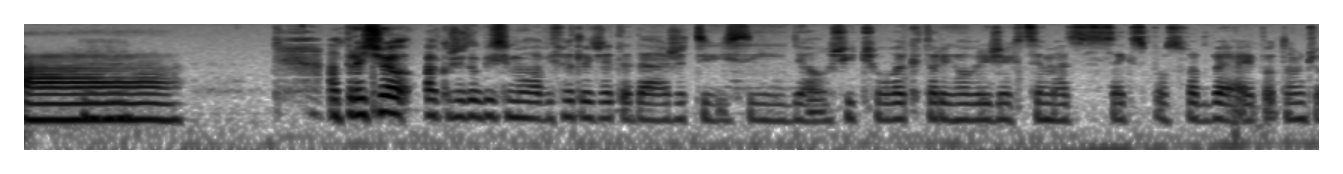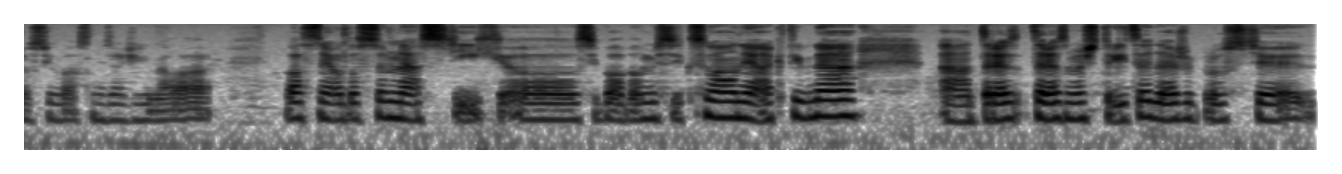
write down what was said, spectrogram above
A, mm a prečo, akože tu by si mohla vysvetliť, že teda, že ty si ďalší človek, ktorý hovorí, že chce mať sex po svadbe aj po tom, čo si vlastne zažívala vlastne od 18 uh, si bola veľmi sexuálne aktívna a teraz, teraz máš 30 a že proste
